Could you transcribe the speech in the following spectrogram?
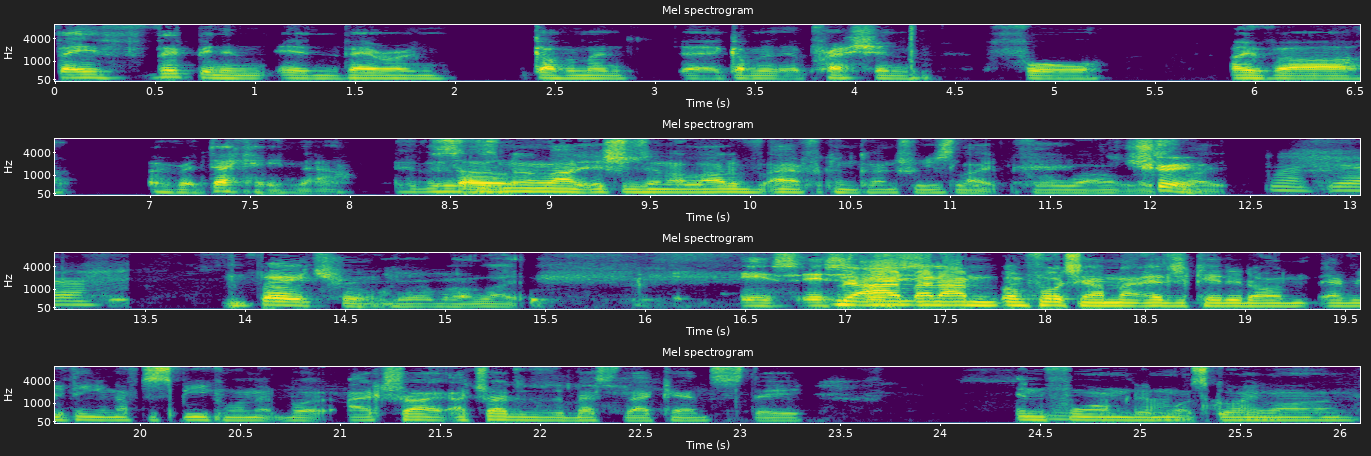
they've they've been in, in their own government uh, government oppression for over over a decade now. There's, So- there's been a lot of issues in a lot of African countries, like for a while. True. Like, Well, yeah, Very true. don't hear about like. It's it's, Yeah, I'm, and I'm unfortunately I'm not educated on everything enough to speak on it, but I try I try to do the best that I can to stay informed in what's going on.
